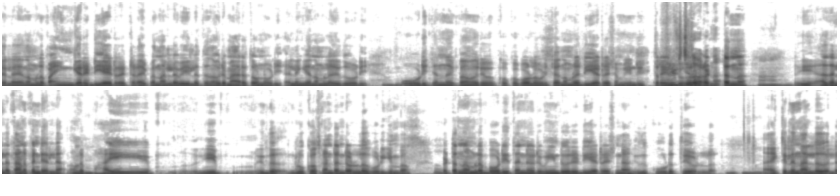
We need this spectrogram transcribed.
ചില നമ്മൾ ഭയങ്കര ഡീഹൈഡ്രേറ്റഡ് ഇപ്പം നല്ല വെയിലത്ത് ഒരു മാരത്തോൺ ഓടി അല്ലെങ്കിൽ നമ്മൾ ഇത് ഓടി. ഓടി ചെന്ന് ഇപ്പം ഒരു കൊക്കക്കോള കുടിച്ചാൽ നമ്മൾ ഡീഹൈഡ്രേഷൻ വീണ്ടും ഇത്രയും ഷുഗർ പെട്ടെന്ന് ഈ അതല്ല തണുപ്പിന്റെ അല്ല. നമ്മൾ ഹൈ ഈ ഇത് ഗ്ലൂക്കോസ് കണ്ടന്റ് ഉള്ളത് കുടിക്കുമ്പം പെട്ടെന്ന് നമ്മുടെ ബോഡി തന്നെ ഒരു വീണ്ടും ഒരു ഡീഹൈഡ്രേഷൻ ഇത് കൂടത്തേ ഉള്ളു. ആക്ച്വലി നല്ലതുമല്ല.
